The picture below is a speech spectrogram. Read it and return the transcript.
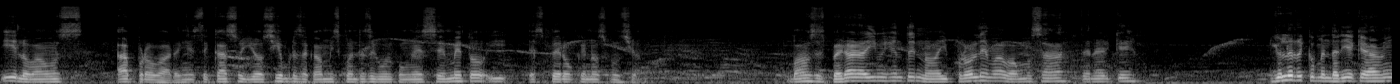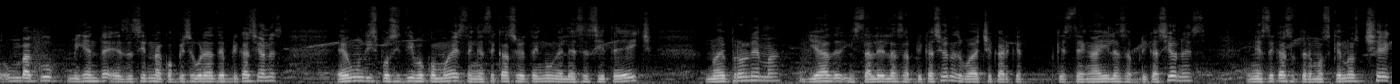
Y lo vamos a probar. En este caso yo siempre sacaba mis cuentas de Google con ese método y espero que nos funcione. Vamos a esperar ahí mi gente, no hay problema, vamos a tener que... Yo les recomendaría que hagan un backup, mi gente, es decir, una copia de seguridad de aplicaciones en un dispositivo como este. En este caso yo tengo un S7H, no hay problema. Ya instalé las aplicaciones, voy a checar que, que estén ahí las aplicaciones. En este caso tenemos que nos check.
